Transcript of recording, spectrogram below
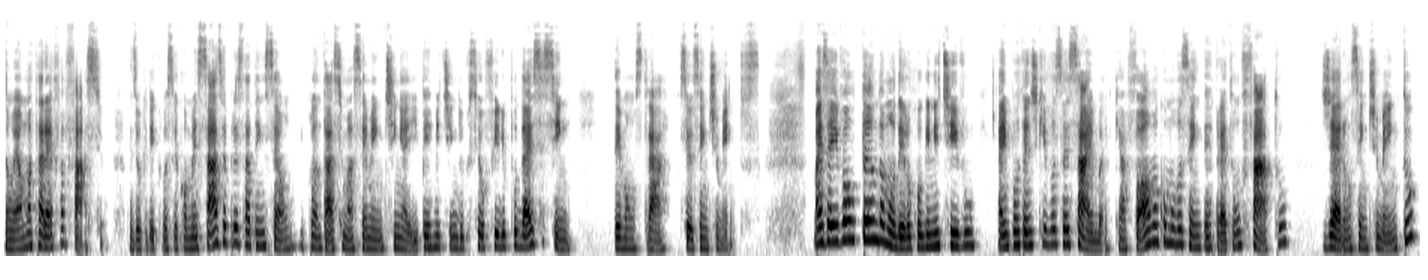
Não é uma tarefa fácil, mas eu queria que você começasse a prestar atenção e plantasse uma sementinha aí, permitindo que seu filho pudesse sim demonstrar seus sentimentos. Mas aí, voltando ao modelo cognitivo, é importante que você saiba que a forma como você interpreta um fato gera um sentimento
